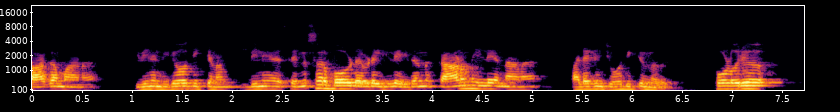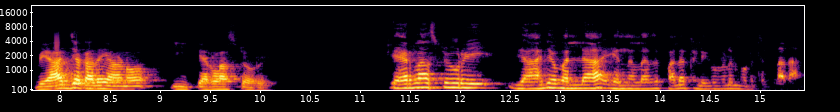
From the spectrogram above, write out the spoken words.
ഭാഗമാണ്. ഇതിനെ നിരോധിക്കണം. ഇതിന് സെൻസർ ബോർഡ് എവിടെ ഇല്ല. ഇതൊന്നും കാണുന്നില്ല എന്നാണ് പലരും ചോദിക്കുന്നത്. അപ്പോൾ ഒരു വ്യാജ കഥയാണോ ഈ കേരള സ്റ്റോറി? കേരള സ്റ്റോറി വ്യാജമല്ല എന്നുള്ളത് പല തെളിവുകളും കൊടുത്തിട്ടുള്ളതാണ്.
